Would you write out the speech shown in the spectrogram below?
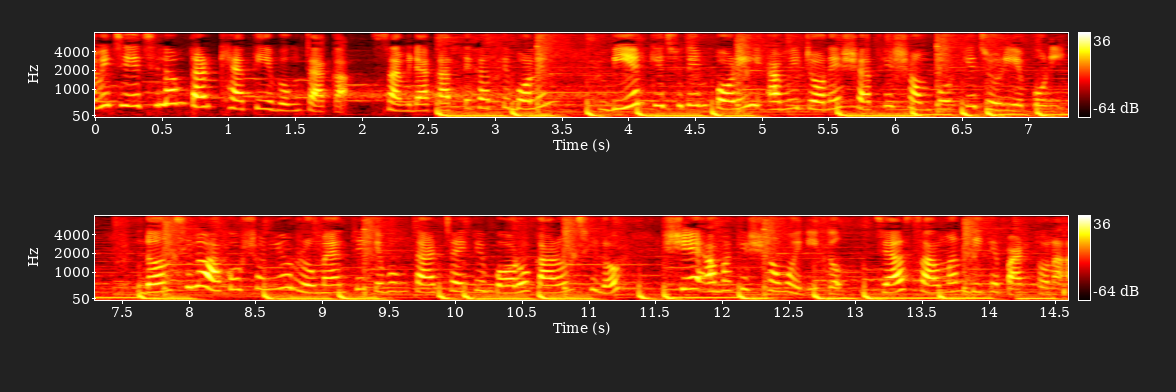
আমি চেয়েছিলাম তার খ্যাতি এবং টাকা। সামিরা কাঁদতে কাঁদতে বলেন, বিয়ের কিছুদিন পরেই আমি ডনের সাথে সম্পর্কে জড়িয়ে পড়ি। ডন ছিল আকর্ষণীয় রোম্যান্টিক এবং তার চাইতে বড় কারণ ছিল, সে আমাকে সময় দিত, যা সালমান দিতে পারত না।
